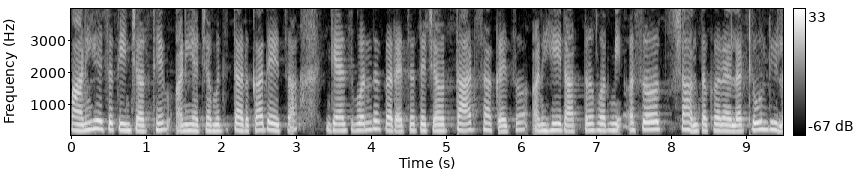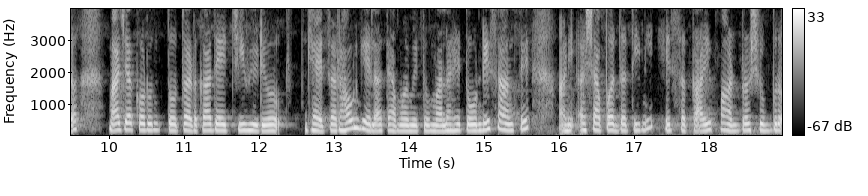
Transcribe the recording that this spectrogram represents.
पाणी घ्यायचं तीन चार थेंब आणि याच्यामध्ये तडका द्यायचा. गॅस बंद करायचा त्याच्यावर ताट झाकायचं आणि हे रात्रभर मी असंच शांत करायला ठेवून दिलं. माझ्याकडून तो तडका द्यायची व्हिडिओ घ्यायचा राहून गेला त्यामुळे मी तुम्हाला हे तोंडी सांगते. आणि अशा पद्धतीने हे सकाळी पांढरं शुभ्र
